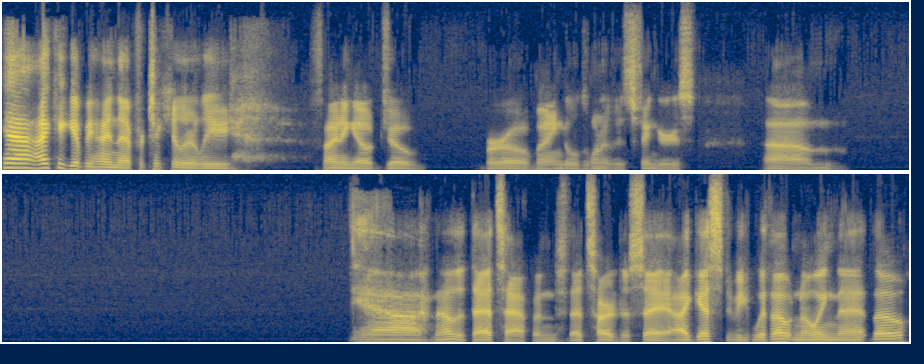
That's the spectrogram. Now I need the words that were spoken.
Yeah, I could get behind that, particularly finding out Joe Burrow mangled one of his fingers. Um, yeah, now that that's happened, that's hard to say. I guess be, without knowing that, though,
